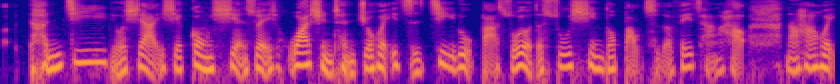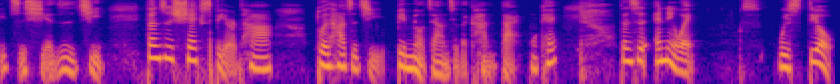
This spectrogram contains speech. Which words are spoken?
呃。痕迹留下一些贡献，所以 Washington 就会一直记录，把所有的书信都保持的非常好。然后他会一直写日记。但是 Shakespeare 他对他自己并没有这样子的看待。OK，但是 Anyway，we still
